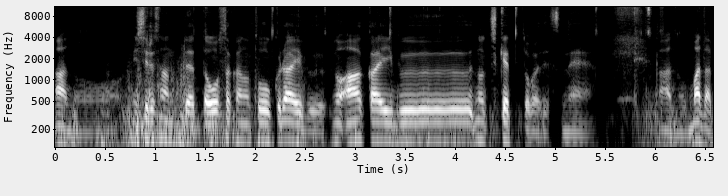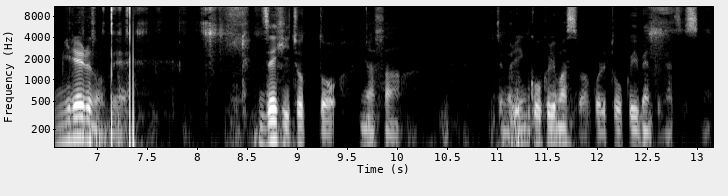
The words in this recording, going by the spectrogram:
あの、ミシルさんとやった大阪のトークライブのアーカイブのチケットがですね、あの、まだ見れるので、ぜひちょっと皆さん、ちょっと今リンク送りますわ。これトークイベントのやつですね。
